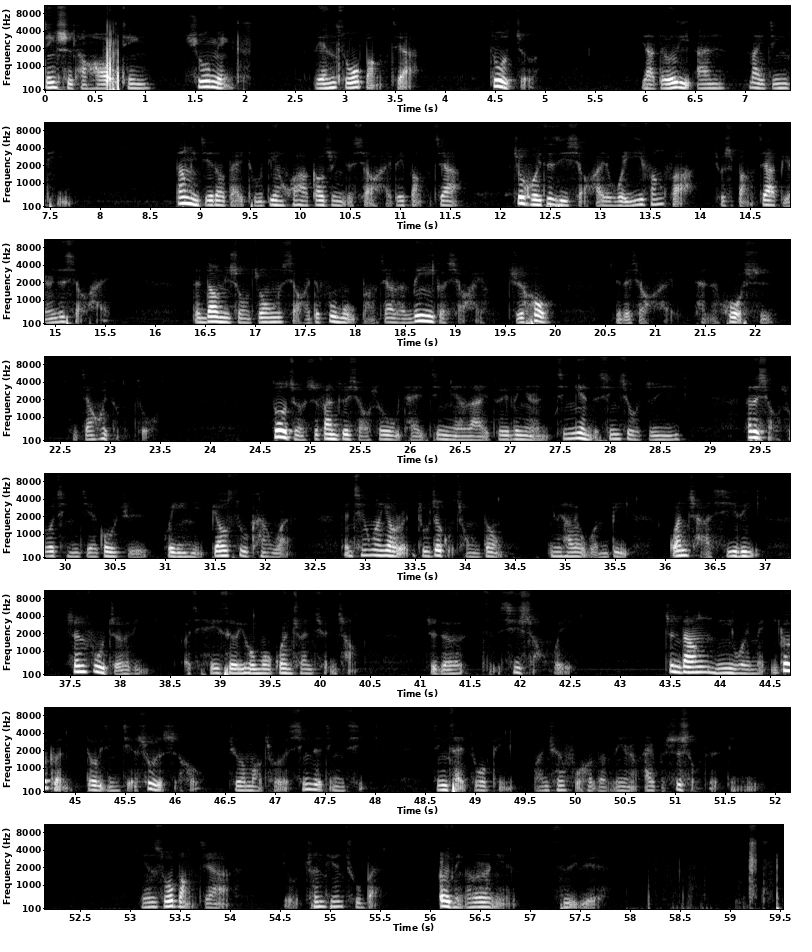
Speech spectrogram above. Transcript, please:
金石堂好好听。书名《连锁绑架》，作者亚德里安·麦金提。当你接到歹徒电话，告知你的小孩被绑架，救回自己小孩的唯一方法就是绑架别人的小孩。等到你手中小孩的父母绑架了另一个小孩之后，你的小孩才能获释。你将会怎么做？作者是犯罪小说舞台近年来最令人惊艳的新秀之一。他的小说情节构局会引你飙速看完，但千万要忍住这股冲动，因为他的文笔观察犀利、深富哲理，而且黑色幽默贯穿全场，值得仔细赏味。正当你以为每一个梗都已经结束的时候，却又冒出了新的惊奇。精彩作品完全符合了令人爱不释手的定义。连锁绑架由春天出版，二零二二年四月。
